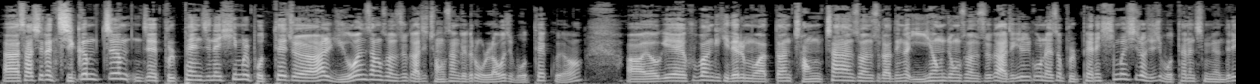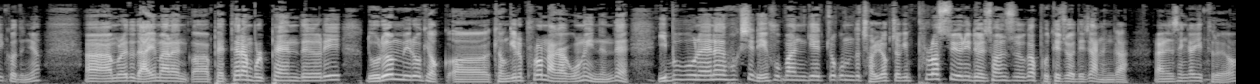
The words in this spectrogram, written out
아, 사실은 지금쯤 이제 불펜진의 힘을 보태줘야 할 유원상 선수가 아직 정상 궤도로 올라오지 못했고요. 어, 여기에 후반기 기대를 모았던 정찬원 선수라든가 이형종 선수가 아직 1군에서 불펜에 힘을 실어주지 못하는 측면들이 있거든요. 아, 무래도 나이 많은 어, 베테랑 불펜들이 노련미로 격- 어, 경기를 풀어나가고는 있는데 이 부분에는 확실히 후반기에 조금 더 전력적인 플러스 요인이 될 선수가 보태줘야 되지 않은가라는 생각이 들어요.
